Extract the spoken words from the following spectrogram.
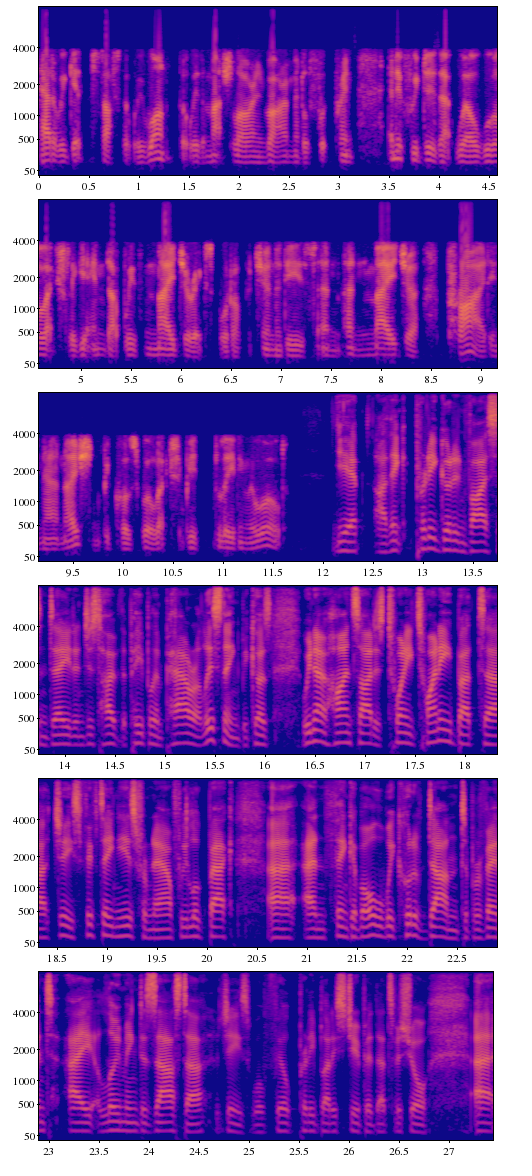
how do we get the stuff that we want, but with a much lower environmental footprint? And if we do that well, we'll actually end up with major export opportunities and, and major pride in our nation because we'll actually be leading the world. Yeah, I think pretty good advice indeed, and just hope the people in power are listening because we know hindsight is twenty twenty. But uh, geez, fifteen years from now, if we look back uh, and think of all we could have done to prevent a looming disaster, geez, we'll feel pretty bloody stupid. That's for sure. Uh,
